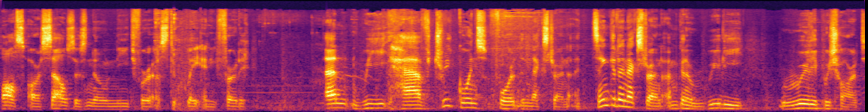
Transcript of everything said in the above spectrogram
pass ourselves, there's no need for us to play any further. And we have 3 coins for the next round. I think in the next round I'm gonna really really push hard.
